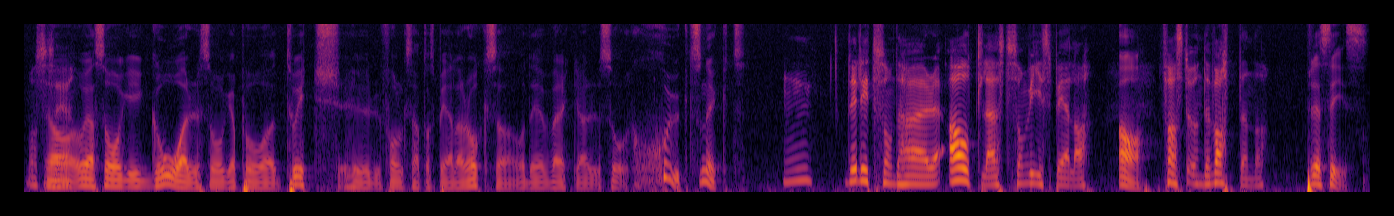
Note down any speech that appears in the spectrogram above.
måste Ja, säga. och jag såg igår, såg jag på Twitch hur folk satt och spelade också, och det verkar så sjukt snyggt. Mm. Det är lite som det här Outlast som vi spelar, Ja, fast under vatten då. precis.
